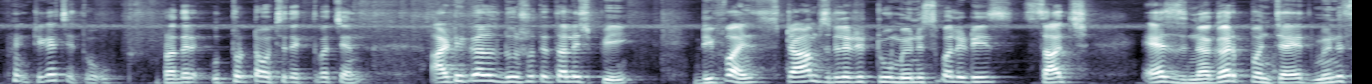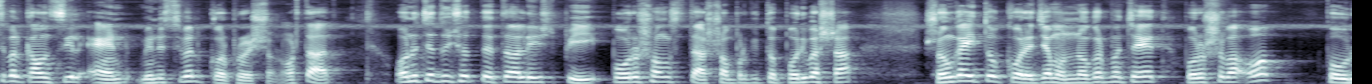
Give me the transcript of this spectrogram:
ঠিক আছে? তো আপনাদের উত্তরটা হচ্ছে দেখতে পাচ্ছেন। আর্টিকেল দুশো তেতাল্লিশ P defines terms related to municipalities such as nagar panchayat municipal council and municipal corporation অর্থাৎ অনুচ্ছেদ দুইশো তেতাল্লিশ পি পৌরসংস্থা সম্পর্কিত পরিভাষা সংজ্ঞায়িত করে যেমন নগর পঞ্চায়েত, পৌরসভা ও পৌর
